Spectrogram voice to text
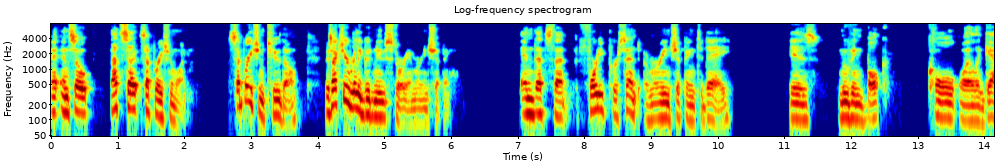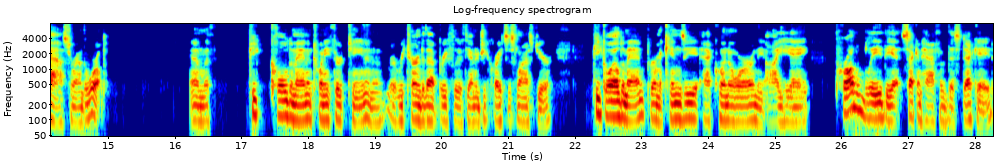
and, and so that's se- separation one. Separation two, though, there's actually a really good news story in marine shipping, and that's that 40% of marine shipping today is moving bulk coal, oil, and gas around the world. And with peak coal demand in 2013 and a return to that briefly with the energy crisis last year, peak oil demand per McKinsey, Equinor, and the IEA probably the uh, second half of this decade,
